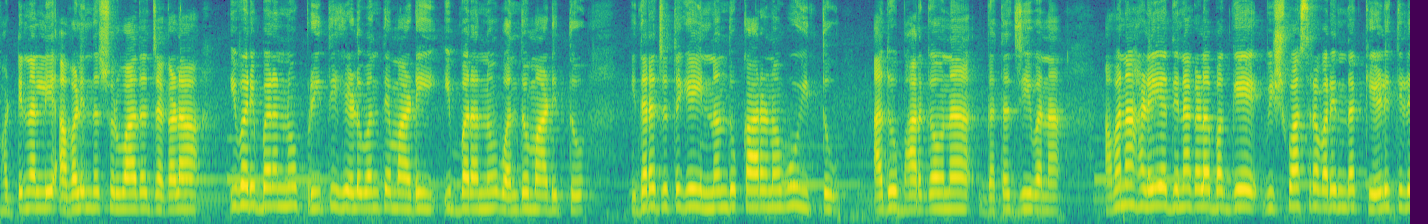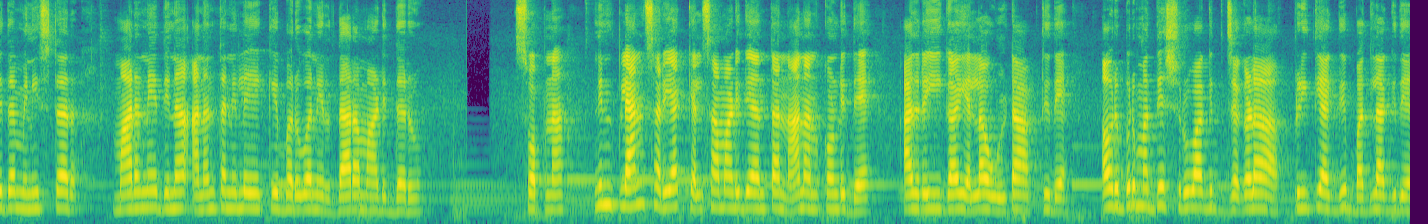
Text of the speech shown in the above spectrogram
ಹೊಟ್ಟಿನಲ್ಲಿ ಅವಳಿಂದ ಶುರುವಾದ ಜಗಳ, ಇವರಿಬ್ಬರನ್ನು ಪ್ರೀತಿ ಹೇಳುವಂತೆ ಮಾಡಿ ಇಬ್ಬರನ್ನು ಒಂದು ಮಾಡಿತ್ತು. ಇದರ ಜೊತೆಗೆ ಇನ್ನೊಂದು ಕಾರಣವೂ ಇತ್ತು. ಅದು ಭಾರ್ಗವನ ಗತಜೀವನ. ಅವನ ಹಳೆಯ ದಿನಗಳ ಬಗ್ಗೆ ವಿಶ್ವಾಸ್ರವರಿಂದ ಕೇಳಿ ತಿಳಿದ ಮಿನಿಸ್ಟರ್ ಮಾರನೇ ದಿನ ಅನಂತ ನಿಲಯಕ್ಕೆ ಬರುವ ನಿರ್ಧಾರ ಮಾಡಿದ್ದರು. ಸ್ವಪ್ನ ನಿನ್ನ ಪ್ಲ್ಯಾನ್ ಸರಿಯಾಗಿ ಕೆಲಸ ಮಾಡಿದೆ ಅಂತ ನಾನು ಅಂದ್ಕೊಂಡಿದ್ದೆ ಆದರೆ ಈಗ ಎಲ್ಲ ಉಲ್ಟಾ ಆಗ್ತಿದೆ. ಅವರಿಬ್ಬರ ಮಧ್ಯೆ ಶುರುವಾಗಿದ್ದ ಜಗಳ ಪ್ರೀತಿಯಾಗಿ ಬದಲಾಗಿದೆ.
